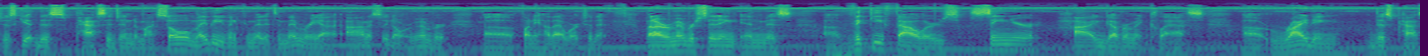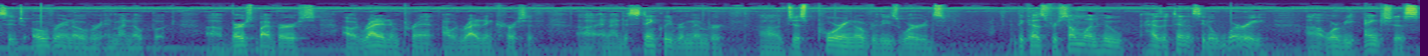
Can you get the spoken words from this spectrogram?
just get this passage into my soul, maybe even commit it to memory. I, I honestly don't remember. Uh, funny how that works, isn't it? But I remember sitting in Miss uh, Vicki Fowler's senior high government class, uh, writing this passage over and over in my notebook, uh, verse by verse. I would write it in print. I would write it in cursive, uh, and I distinctly remember just poring over these words because for someone who has a tendency to worry uh, or be anxious,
